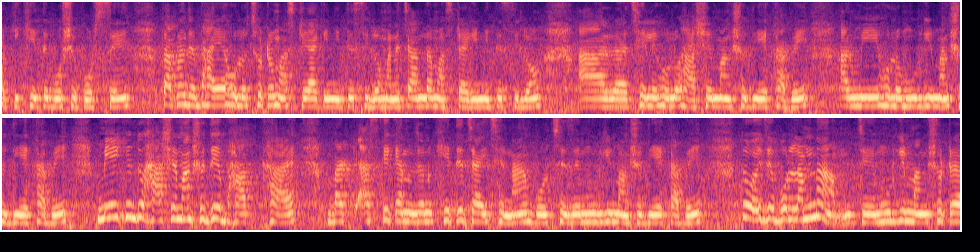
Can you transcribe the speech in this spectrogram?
আর কি খেতে বসে পড়ছে। তো আপনাদের ভাইয়া হলো ছোট মাছটা আগে নিতেছিল মানে চান্দা মাছটা আগে নিতেছিল। আর ছেলে হলো হাঁসের মাংস দিয়ে খাবে, আর মেয়ে হলো মুরগির মাংস দিয়ে খাবে। মেয়ে কিন্তু হাঁসের মাংস দিয়ে ভাত খায়, বাট আজকে কেন যেন খেতে চাইছে না, বলছে যে মুরগির মাংস দিয়ে খাবে। তো ওই যে বললাম না, যে মুরগির মাংসটা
